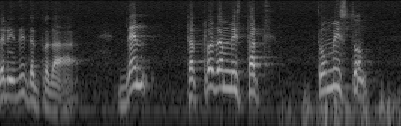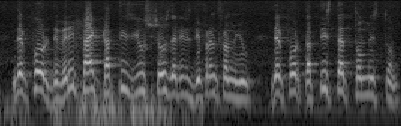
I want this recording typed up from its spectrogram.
That is the Tatpada. Then Tatpadam is Tat. Tum is Tum. Therefore, the very fact Tat is used shows that it is different from you. Therefore, Tat is Tat, Tum is Tum.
